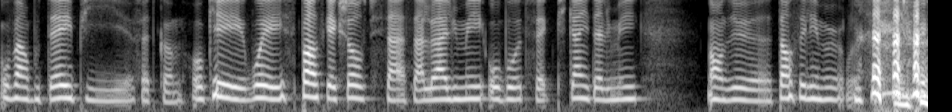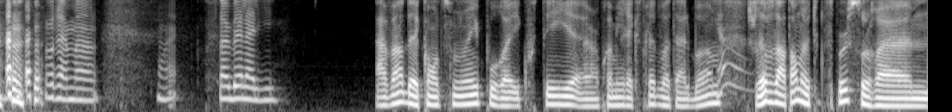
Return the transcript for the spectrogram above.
au verre-bouteille, puis fait comme, OK, oui, il se passe quelque chose, puis ça ça l'a allumé au bout. Fait puis quand il est allumé, mon Dieu, euh, tasser les murs, là. Vraiment. Ouais. C'est un bel allié. Avant de continuer pour euh, écouter euh, un premier extrait de votre album, je voudrais vous entendre un tout petit peu sur euh,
